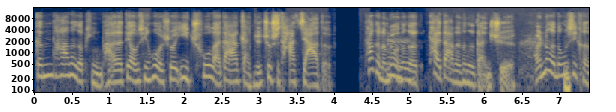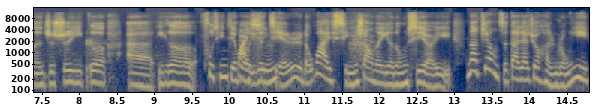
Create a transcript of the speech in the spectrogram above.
跟他那个品牌的调性，或者说一出来大家感觉就是他家的。他可能没有那个太大的那个感觉，而那个东西可能只是一个呃一个父亲节或者一个节日的外形上的一个东西而已。那这样子大家就很容易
